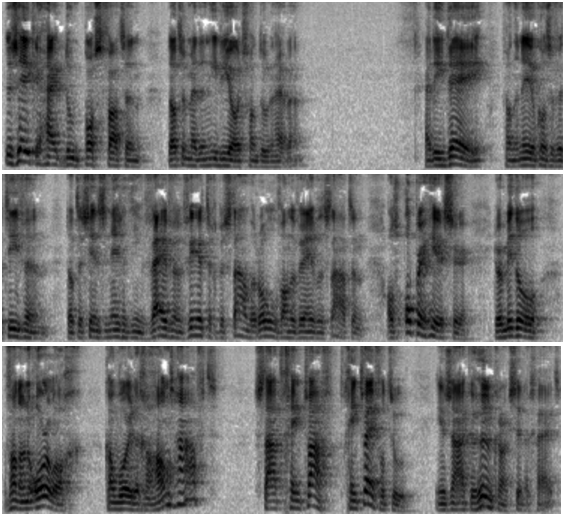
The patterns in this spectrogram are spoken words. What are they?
de zekerheid doen postvatten dat we met een idioot van doen hebben. Het idee van de neoconservatieven dat de sinds 1945 bestaande rol van de Verenigde Staten als opperheerser door middel van een oorlog kan worden gehandhaafd, staat geen, twijfel toe in zaken hun krankzinnigheid.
